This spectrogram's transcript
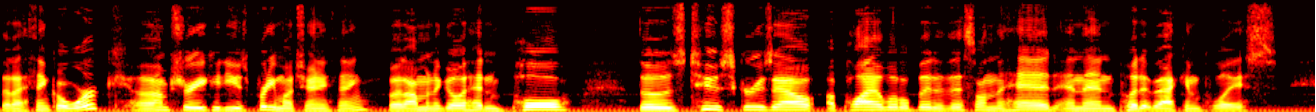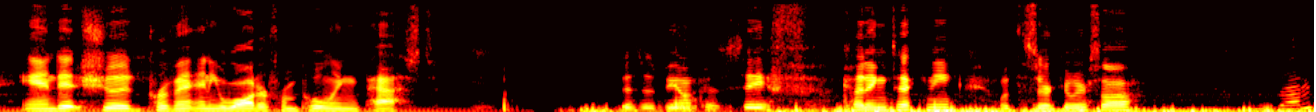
that I think will work. Uh, I'm sure you could use pretty much anything but I'm gonna go ahead and pull those two screws out apply a little bit of this on the head and then put it back in place and it should prevent any water from pooling past. This is Bianca's safe cutting technique with the circular saw. Is this better?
